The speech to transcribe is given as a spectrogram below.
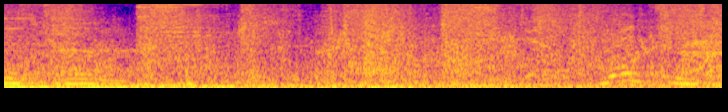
destroyed. Red team's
